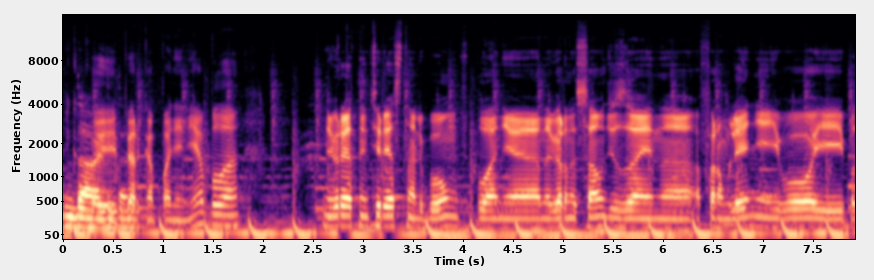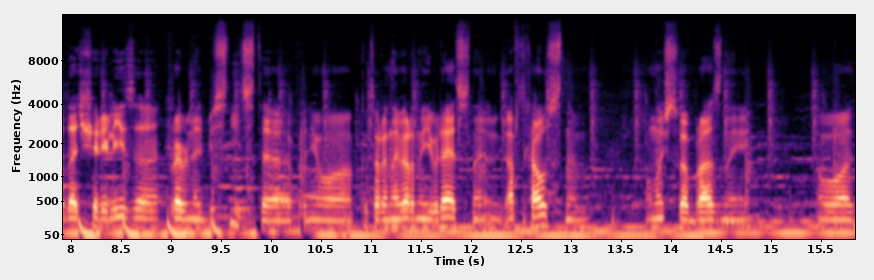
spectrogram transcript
никакой да, да. пиар-кампании не было. Невероятно интересный альбом в плане, наверное, саунд-дизайна, оформления его и подачи релиза. Правильно объяснить-то про него, который, наверное, является артхаусным. Он очень своеобразный. Вот.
